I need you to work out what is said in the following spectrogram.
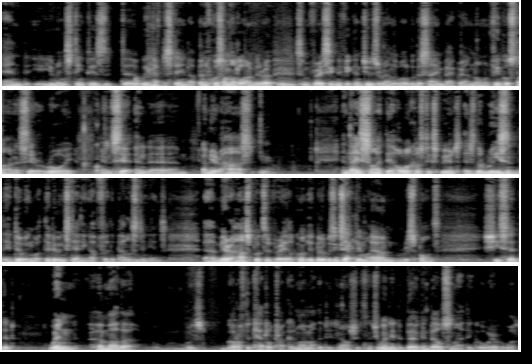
And your instinct is that uh, we have to stand up. And of course, I'm not alone. There are mm. some very significant Jews around the world with the same background Norman Finkelstein and Sara Roy and, Sarah, and um, Amira Hass. Yeah. And they cite their Holocaust experience as the reason they're doing what they're doing, standing up for the Palestinians. Uh, Mira Hass puts it very eloquently, but it was exactly my own response. She said that when her mother was got off the cattle truck, as my mother did in Auschwitz, and she went into Bergen-Belsen, I think, or wherever it was,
